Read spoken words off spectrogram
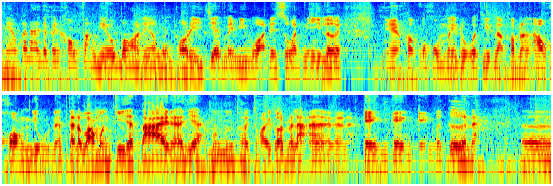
นะครับก็น่าจะเป็นของฝั่งเฮลบอลนะครับผมเพราะรีเจียนไม่มีวอร์ดในส่วนนี้เลยเนี่ยเขาก็คงไม่รู้ว่าทีมเรากำลังเอาของอยู่นะแต่ระวังมังกี้จะตายนะเนี่ยมึงมึงถอยถอยก่อนไหมล่ะอ่านั่นนะเก่งเก่งเก่งเหลือเกินน่ะเออ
